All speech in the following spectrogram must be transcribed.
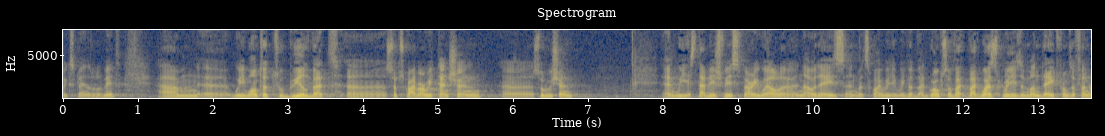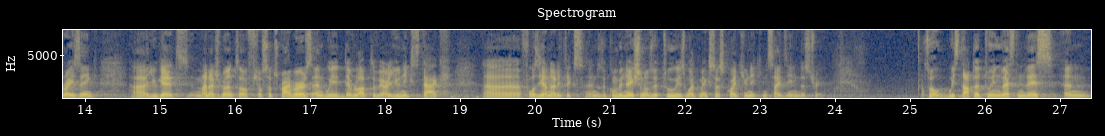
explain a little bit. Um, we wanted to build that subscriber retention solution and we established this very well uh, nowadays, and that's why we, got that growth. So that, was really the mandate from the fundraising. Uh, you get management of your subscribers, and we developed a very unique stack uh, for the analytics. And the combination of the two is what makes us quite unique inside the industry. So we started to invest in this, and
